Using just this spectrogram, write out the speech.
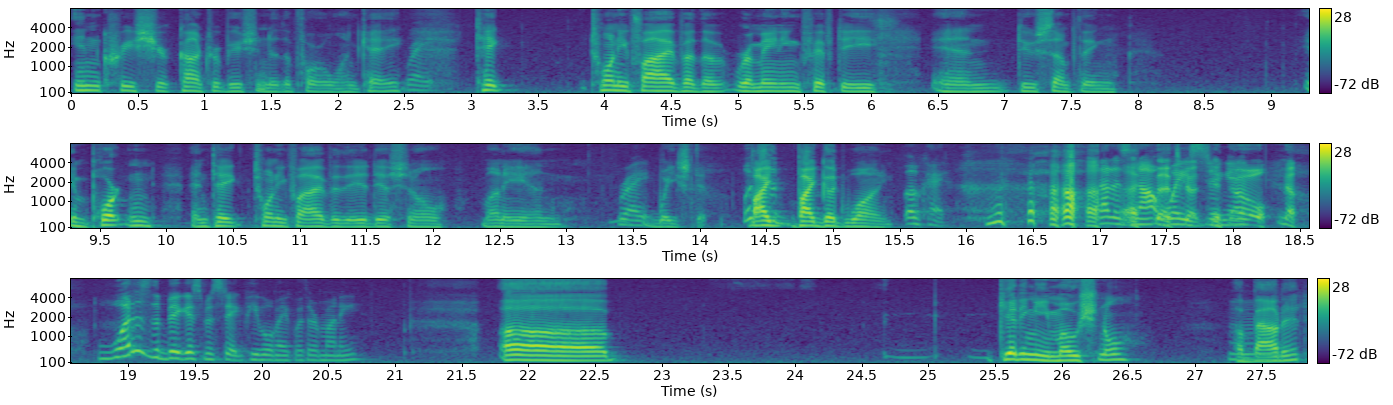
increase your contribution to the four hundred one k. Right. Take twenty five of the remaining fifty and do something important, and take twenty five of the additional money and right. waste it. What's buy the- buy good wine. Okay. that is not That's good. wasting it. No, no. What is the biggest mistake people make with their money? Uh, getting emotional about it.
